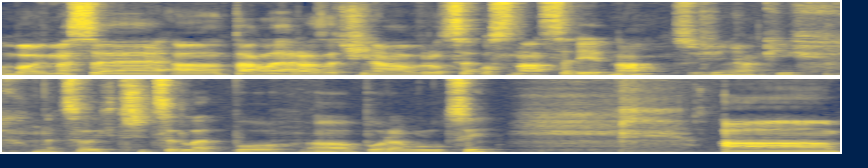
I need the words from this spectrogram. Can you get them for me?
Bavíme se, tahle hra začíná v roce 1801, což je nějakých necelých 30 let po, po revoluci. A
